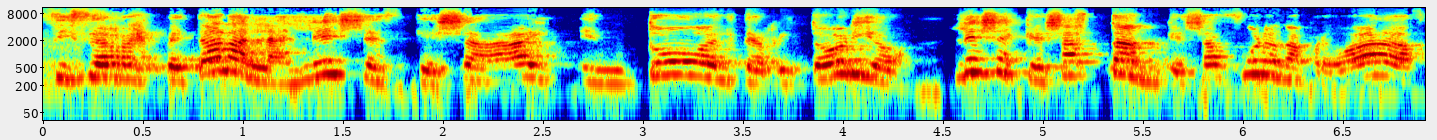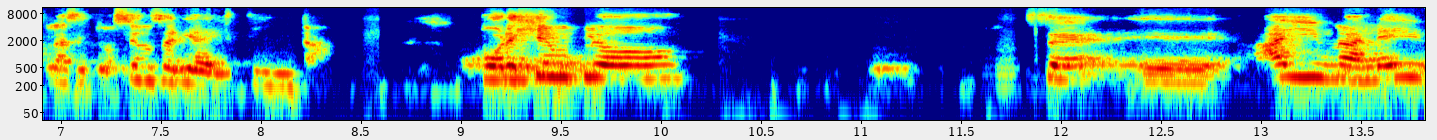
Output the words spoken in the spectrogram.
Si se respetaran las leyes que ya hay en todo el territorio, leyes que ya están, que ya fueron aprobadas, la situación sería distinta. Por ejemplo, eh, hay una ley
